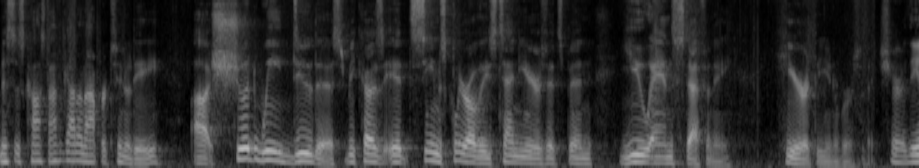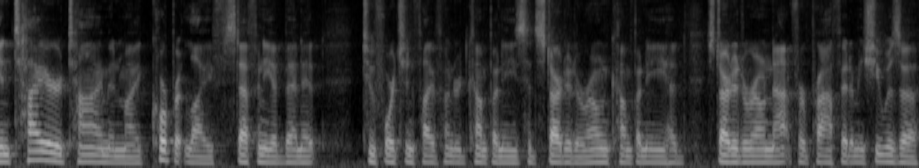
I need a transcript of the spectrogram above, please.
mrs cost i've got an opportunity uh, should we do this because it seems clear over these 10 years it's been you and stephanie here at the university? Sure. The entire time in my corporate life, Stephanie had been at two Fortune 500 companies, had started her own company, had started her own not for profit. I mean, she was a,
